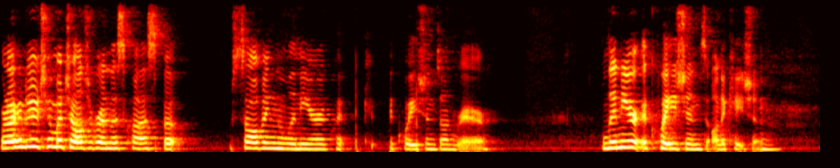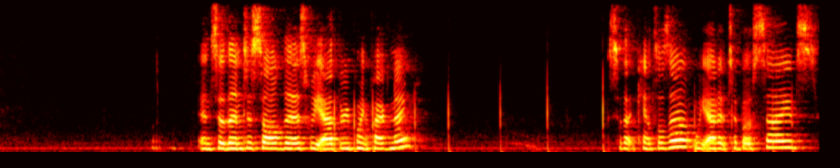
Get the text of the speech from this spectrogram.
We're not going to do too much algebra in this class, but solving linear equ equations on rare. Linear equations on occasion. And so then to solve this, we add 3.59. So that cancels out. We add it to both sides.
